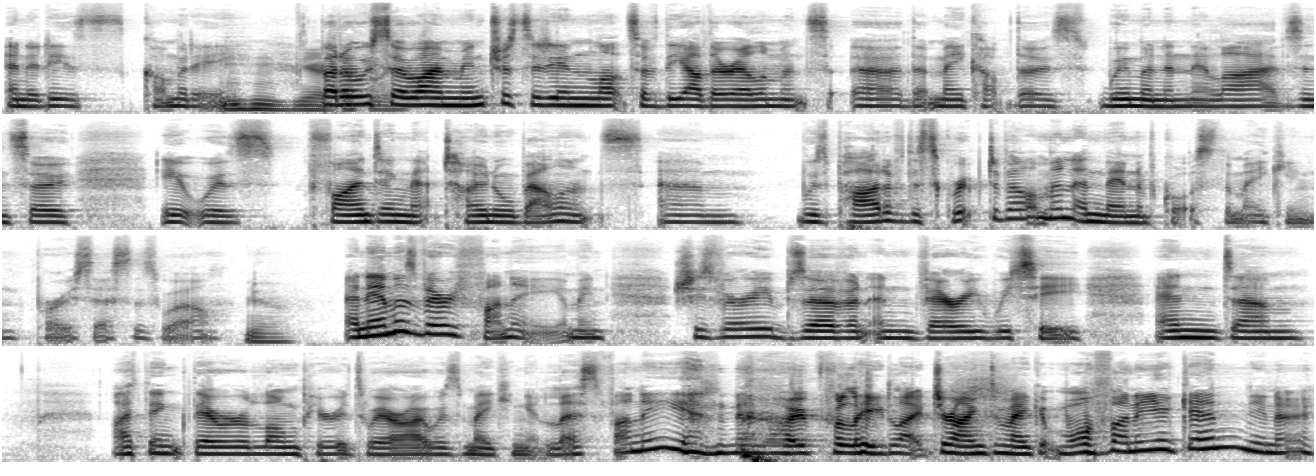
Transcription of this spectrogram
and it is comedy. Mhm, yeah, but also, I'm interested in lots of the other elements uh, that make up those women and their lives, and so it was finding that tonal balance um, was part of the script development, and then of course the making process as well. yeah. And Emma's very funny. I mean, she's very observant and very witty. And um, I think there were long periods where I was making it less funny and then hopefully like trying to make it more funny again, you know?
